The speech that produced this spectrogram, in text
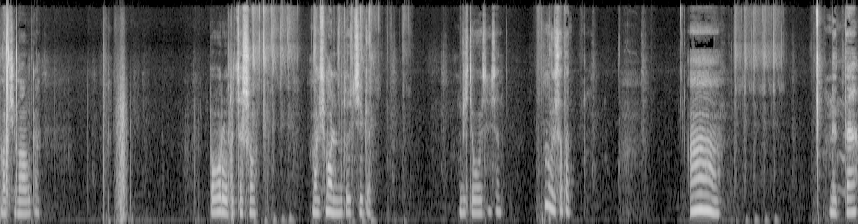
Максималка. Повороти, це що? Максимально тут тільки. 280. Ну, высота. А. Это.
